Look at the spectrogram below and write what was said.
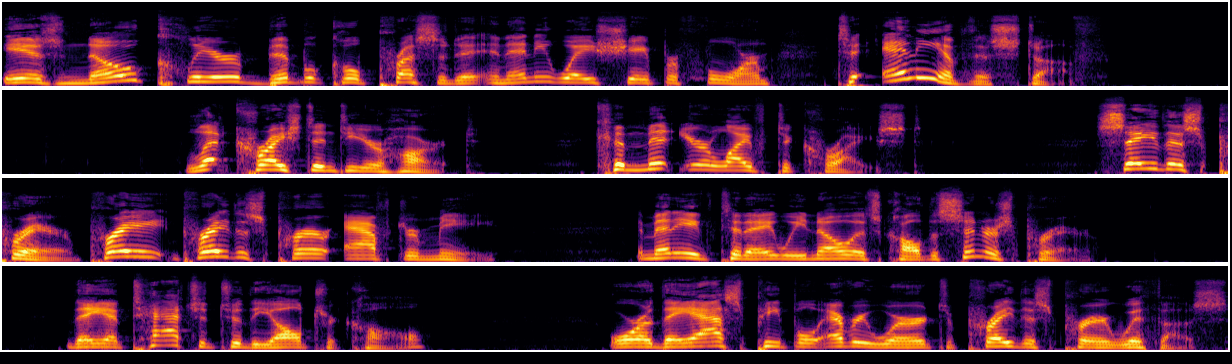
is no clear biblical precedent in any way, shape, or form to any of this stuff. Let Christ into your heart. Commit your life to Christ. Say this prayer. Pray, pray this prayer after me. And many of today we know it's called the sinner's prayer. They attach it to the altar call or they ask people everywhere to pray this prayer with us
